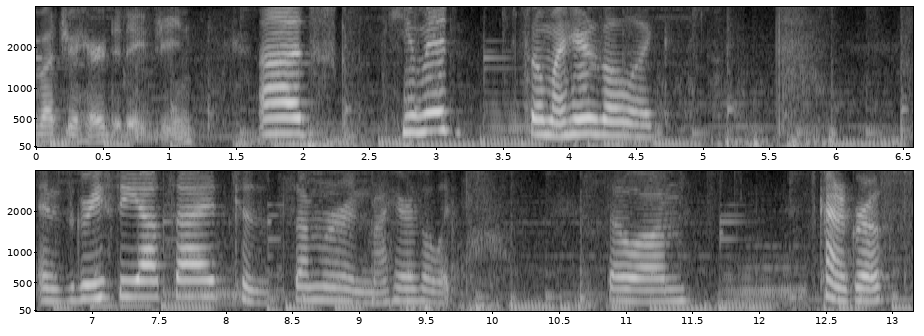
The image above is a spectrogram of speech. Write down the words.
feeling about your hair today, Jean? Uh, it's humid, so my hair's all like, and it's greasy outside because it's summer and my hair's all like, so um, it's kind of gross.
